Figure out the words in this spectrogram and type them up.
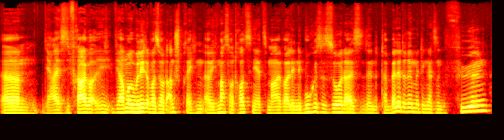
ähm, ja, ist die Frage, wir haben auch überlegt, ob wir es dort ansprechen, aber ich mache es aber trotzdem jetzt mal, weil in dem Buch ist es so, da ist eine Tabelle drin mit den ganzen Gefühlen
